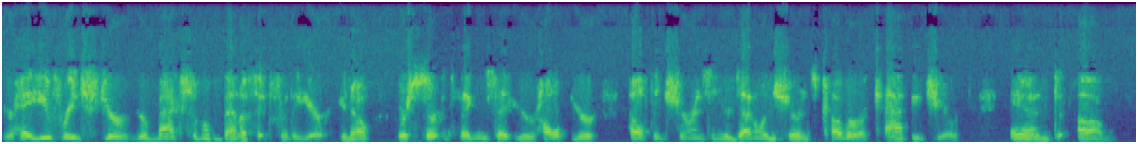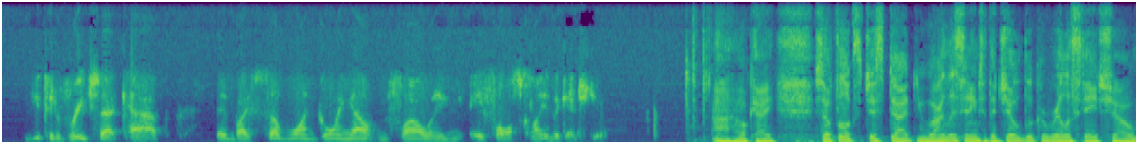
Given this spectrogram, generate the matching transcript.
your hey, you've reached your your maximum benefit for the year. You know, there's certain things that your health, your health insurance and your dental insurance cover a cap each year, and um, you could have reached that cap and by someone going out and filing a false claim against you. Ah, okay. So, folks, just uh, you are listening to the Joe Luca Real Estate Show.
